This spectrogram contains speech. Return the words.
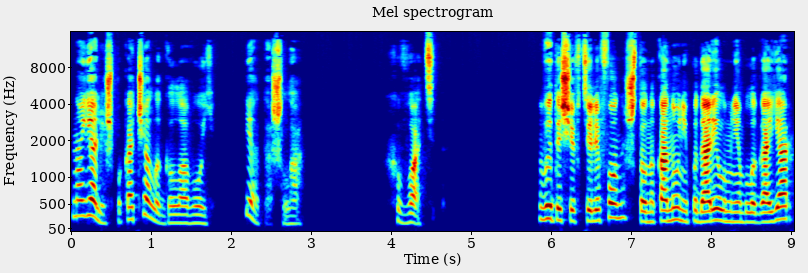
Но я лишь покачала головой и отошла. Хватит. Вытащив телефон, что накануне подарил мне Благояр,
